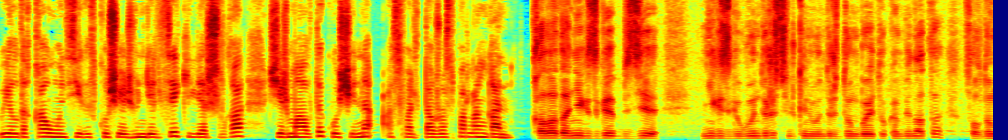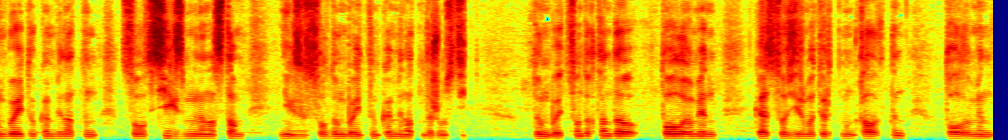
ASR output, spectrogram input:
Биылдыққа 18 көше жөнделсе келер жылға 26 көшені асфальттау жоспарланған. Қалада негізгі бізде негізгі өндіріс үлкен өндіріс дөң байыту комбинаты. Сол дөң байыту комбинатының сол сегіз мыңнан астам негізгі сол дөң байыту комбинатында жұмыс істейді. Дөң сондықтан да толығымен қазір сол жиырма төрт мың халықтың толығымен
